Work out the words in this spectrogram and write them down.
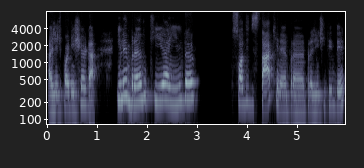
a gente pode enxergar. E lembrando que ainda, só de destaque, né, para a gente entender,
